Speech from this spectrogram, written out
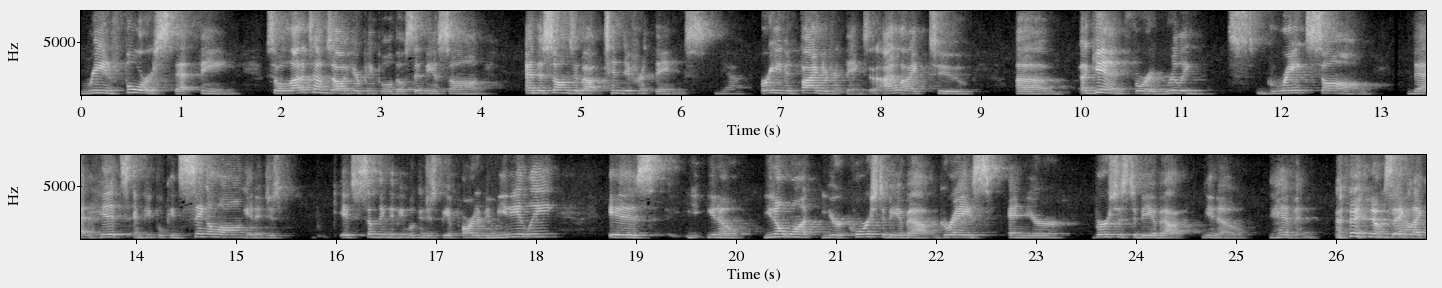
reinforce that theme. So a lot of times I'll hear people, they'll send me a song and the song's about 10 different things Yeah. or even five different things. And I like to, um, again, for a really great song that hits and people can sing along and it just, it's something that people can just be a part of immediately is, you know, you don't want your course to be about grace and your verses to be about, you know, heaven. you know what I'm saying? Like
